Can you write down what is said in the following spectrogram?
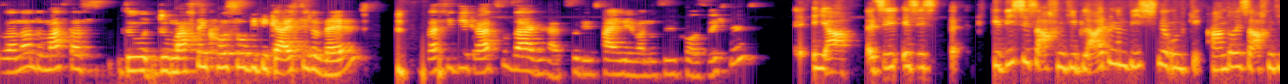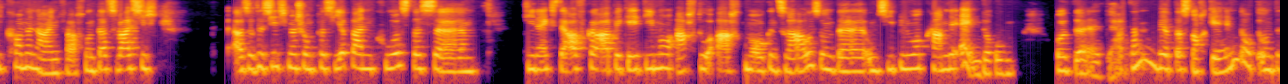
sondern du machst das, du, du machst den Kurs so wie die geistige Welt, was sie dir gerade zu sagen hat zu den Teilnehmern und dem Kurs, richtig? Ja, es ist, es ist gewisse Sachen, die bleiben ein bisschen und andere Sachen, die kommen einfach. Und das weiß ich, also das ist mir schon passiert bei einem Kurs, dass äh, die nächste Aufgabe geht immer 8 Uhr 8 morgens raus und äh, um 7 Uhr kam eine Änderung. Und äh, ja, dann wird das noch geändert. Und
